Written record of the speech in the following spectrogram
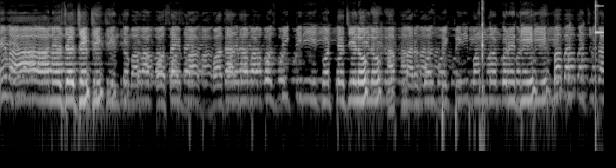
মেহমান এসেছি। কিন্তু বাবা কসাই বাজারে বাবা গোশ বিক্রি করতেছিল। আপনার গোশ বিক্রি বন্ধ করে দিয়ে বাবা কিছুটা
